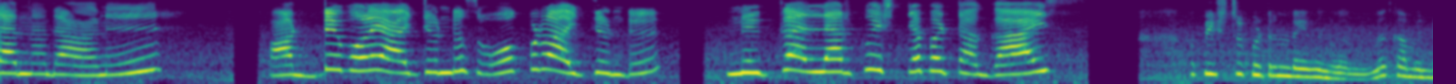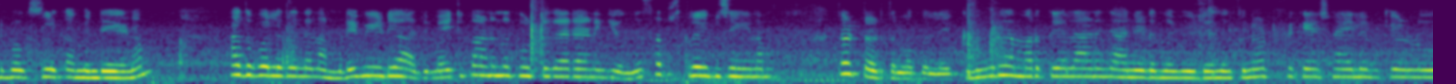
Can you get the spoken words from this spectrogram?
തന്നതാണ്. സൂപ്പർ ആയിട്ടുണ്ട് നിങ്ങൾക്ക് എല്ലാവർക്കും ഇഷ്ടപ്പെട്ടോ ഗായ്സ് അപ്പോൾ ഇഷ്ടപ്പെട്ടിട്ടുണ്ടെങ്കിൽ നിങ്ങളൊന്ന് കമന്റ് ബോക്സിൽ കമന്റ് ചെയ്യണം. അതുപോലെ തന്നെ നമ്മുടെ വീഡിയോ ആദ്യമായിട്ട് കാണുന്ന കൂട്ടുകാരാണെങ്കിൽ ഒന്ന് സബ്സ്ക്രൈബ് ചെയ്യണം. തൊട്ടടുത്തുള്ള ബെല്ലൈക്കനും കൂടി അമർത്തിയാലാണ് ഞാനിടുന്ന വീഡിയോ നിങ്ങൾക്ക് നോട്ടിഫിക്കേഷനായി ലഭിക്കുള്ളൂ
